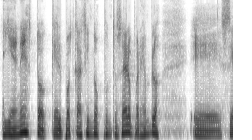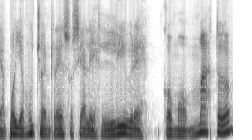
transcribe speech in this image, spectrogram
Y en esto, que el podcasting 2.0, por ejemplo, eh, se apoya mucho en redes sociales libres como Mastodon,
